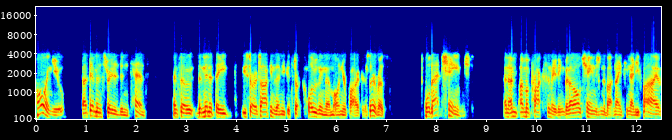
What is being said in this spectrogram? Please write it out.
calling you, that demonstrated intent. And so the minute they you started talking to them, you could start closing them on your product or service. Well, that changed and I'm, I'm approximating, but that all changed in about 1995.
